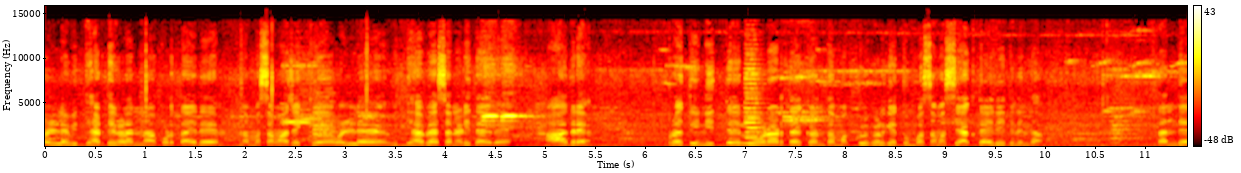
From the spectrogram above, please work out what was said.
ಒಳ್ಳೆ ವಿದ್ಯಾರ್ಥಿಗಳನ್ನು ಕೊಡ್ತಾ ಇದೆ ನಮ್ಮ ಸಮಾಜಕ್ಕೆ. ಒಳ್ಳೆ ವಿದ್ಯಾಭ್ಯಾಸ ನಡೀತಾ ಇದೆ. ಆದರೆ ಪ್ರತಿನಿತ್ಯ ಇಲ್ಲಿ ಓಡಾಡ್ತಕ್ಕಂಥ ಮಕ್ಕಳುಗಳಿಗೆ ತುಂಬ ಸಮಸ್ಯೆ ಆಗ್ತಾ ಇದೆ ಇದರಿಂದ. ತಂದೆ,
